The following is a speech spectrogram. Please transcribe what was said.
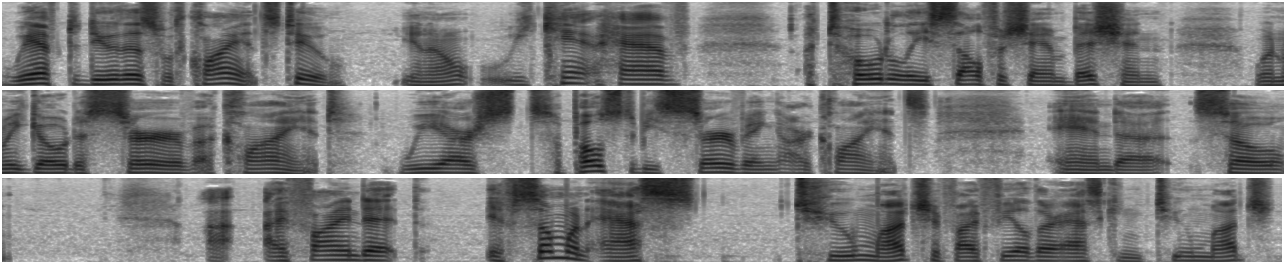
we have to do this with clients too. You know, we can't have a totally selfish ambition when we go to serve a client. We are supposed to be serving our clients. And uh, so I, I find it, if someone asks too much, if I feel they're asking too much,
